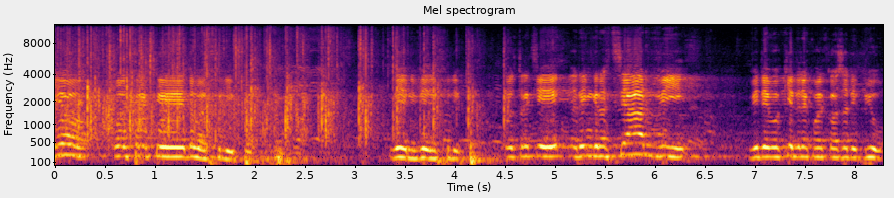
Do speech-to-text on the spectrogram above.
io oltre che... dov'è Filippo? Vieni, vieni Filippo. Oltre che ringraziarvi vi devo chiedere qualcosa di più.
